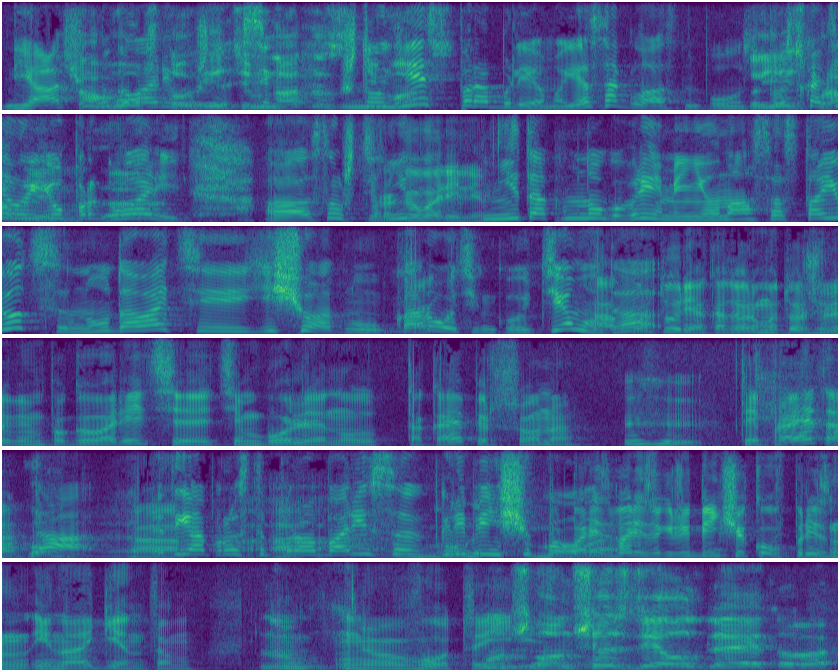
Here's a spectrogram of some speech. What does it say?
я о чем того, говорю, что, этим что, надо что есть проблема, я согласна полностью. Что Просто хотела проблема, ее проговорить. Да. А, слушайте, не, не так много времени у нас остается, ну давайте еще одну коротенькую а, тему. О да? культуре, о которой мы тоже любим поговорить, э, тем более, ну такая персона. Угу. Ты про это? Да, а, это я просто а, про Бориса а, Гребенщикова. Борис Борисович Гребенщиков признан иноагентом. Ну, э, вот. Он, и... он все сделал для этого.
